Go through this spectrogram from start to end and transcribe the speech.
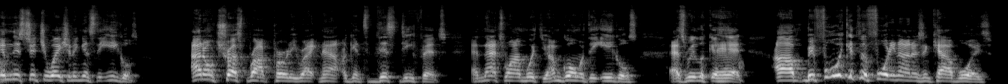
in this situation against the Eagles. I don't trust Brock Purdy right now against this defense. And that's why I'm with you. I'm going with the Eagles as we look ahead. Um, before we get to the 49ers and Cowboys,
